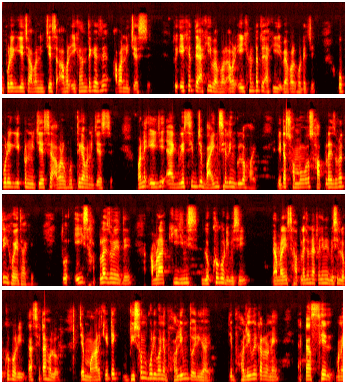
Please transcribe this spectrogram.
উপরে গিয়েছে, আবার নিচে এসে, আবার এখান থেকে এসে, আবার নিচে এসছে। তো এক্ষেত্রে একই ব্যাপার, আবার এইখানটা তো একই ব্যাপার ঘটেছে। উপরে গিয়ে একটু নিচে এসছে, আবার উপর থেকে আবার নিচে এসছে। মানে এই যে অ্যাগ্রেসিভ যে বাইং সেলিংগুলো হয়, এটা সম্ভবত সাপ্লাই জোনেতেই হয়ে থাকে। তো এই সাপ্লাই জোনেতে আমরা কি জিনিস লক্ষ্য করি বেশি? আমরা এই সাপ্লাই জন্য একটা জিনিস বেশি লক্ষ্য করি আর সেটা হলো যে মার্কেটে ভীষণ পরিমাণে ভলিউম তৈরি হয়। যে ভলিউমের কারণে একটা সেল মানে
